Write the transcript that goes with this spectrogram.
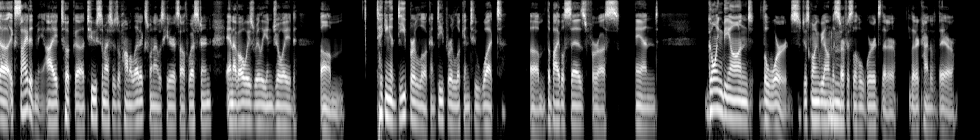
uh, excited me. I took uh, two semesters of homiletics when I was here at Southwestern, and I've always really enjoyed um, taking a deeper look, a deeper look into what um, the Bible says for us, and going beyond the words, just going beyond the Mhm. surface level words that are that are kind of there.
